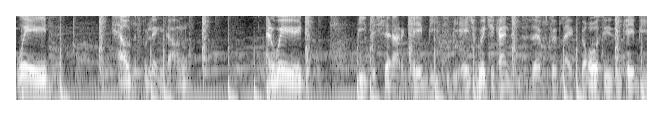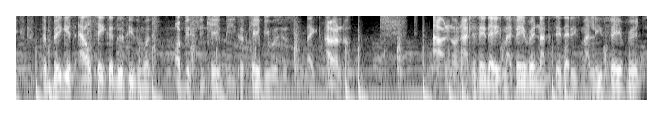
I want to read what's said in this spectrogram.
Wade held Puleng down, and Wade beat the shit out of KB, TBH, which he kind of deserved because, like, the whole season, KB, the biggest L taker this season was obviously KB because KB was just like, I don't know. I don't know. Not to say that he's my favorite, not to say that he's my least favorite.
